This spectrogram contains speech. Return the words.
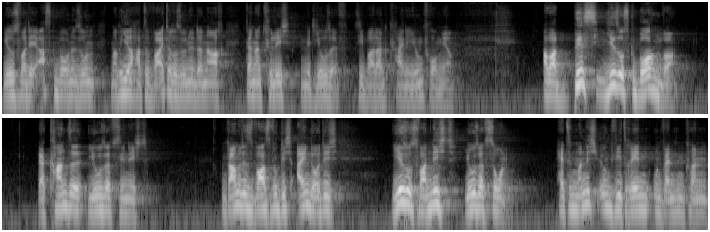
Jesus war der erstgeborene Sohn, Maria hatte weitere Söhne danach, dann natürlich mit Josef. Sie war dann keine Jungfrau mehr. Aber bis Jesus geboren war, erkannte Josef sie nicht. Und damit war es wirklich eindeutig, Jesus war nicht Josefs Sohn. Hätte man nicht irgendwie drehen und wenden können.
